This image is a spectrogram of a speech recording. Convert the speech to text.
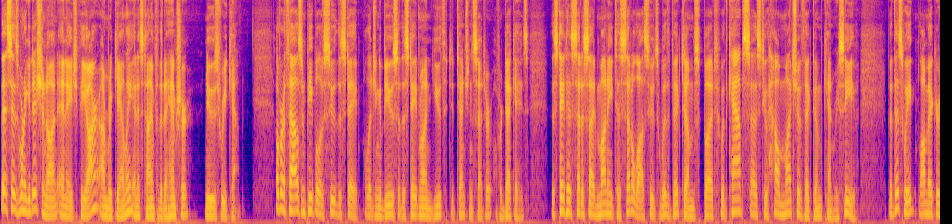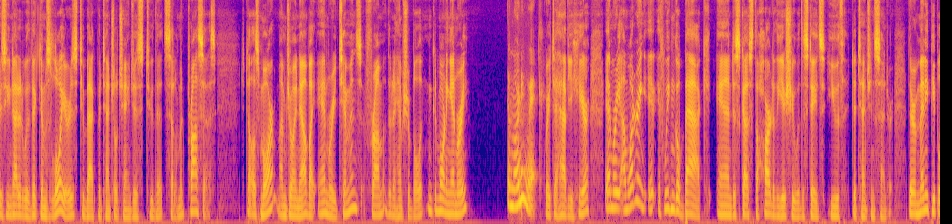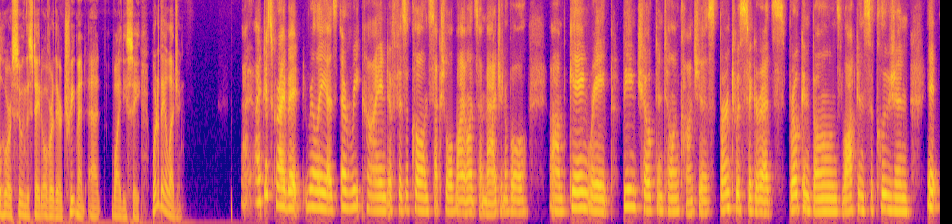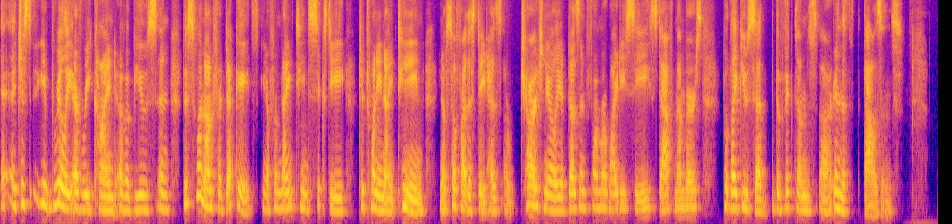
This is Morning Edition on NHPR. I'm Rick Ganley, and it's time for the New Hampshire News Recap. Over a thousand people have sued the state, alleging abuse at the state run youth detention center over decades. The state has set aside money to settle lawsuits with victims, but with caps as to how much a victim can receive. But this week, lawmakers united with victims' lawyers to back potential changes to that settlement process. To tell us more, I'm joined now by Annmarie Timmins from the New Hampshire Bulletin. Good morning, Annmarie. Good morning, Rick. Great to have you here. Annmarie, I'm wondering if we can go back and discuss the heart of the issue with the state's youth detention center. There are many people who are suing the state over their treatment at YDC. What are they alleging? I describe it really as every kind of physical and sexual violence imaginable um, gang rape, being choked until unconscious, burnt with cigarettes, broken bones, locked in seclusion. It, it just it really every kind of abuse. And this went on for decades, you know, from 1960 to 2019. You know, so far the state has uh, charged nearly a dozen former YDC staff members. But like you said, the victims are in the thousands.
